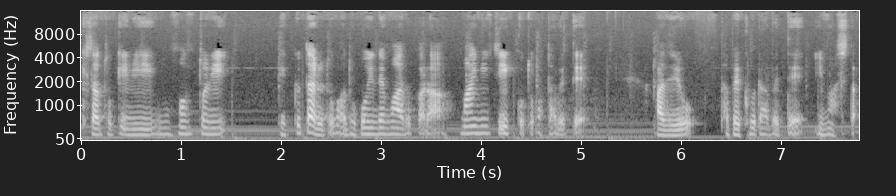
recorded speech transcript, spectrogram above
来た時にもう本当にエッグタルトがどこにでもあるから毎日1個とか食べて味を食べ比べていました。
